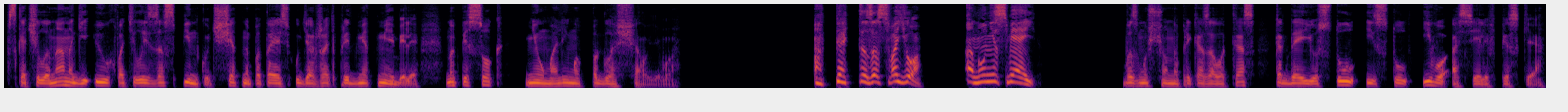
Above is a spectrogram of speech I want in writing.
вскочила на ноги и ухватилась за спинку, тщетно пытаясь удержать предмет мебели, но песок неумолимо поглощал его. «Опять ты за свое! А ну не смей!» Возмущенно приказала Кас, когда ее стул и стул Иво осели в песке.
